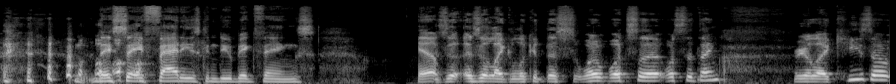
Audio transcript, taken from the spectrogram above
they say fatties can do big things. Yep. Is it is it like look at this? What what's the what's the thing? Where you're like he's a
